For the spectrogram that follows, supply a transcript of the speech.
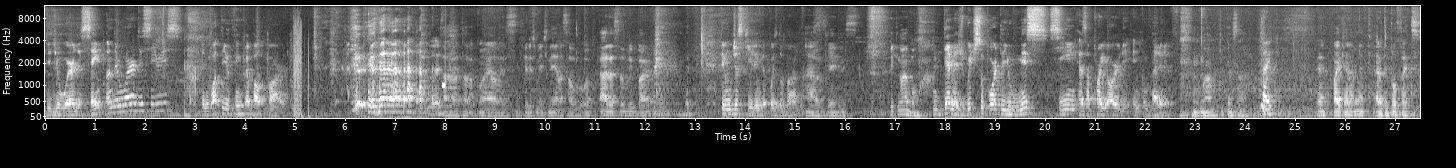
did you wear the same underwear this series? and what do you think about Bard? Eu tava com ela, mas infelizmente nem ela salvou. Cara, sobre Bard. Tem um Just Kidding depois do Bard. Ah, ok, mas. Pique não é bom. Damage, which support do you miss seeing as a priority in competitive? Não, deixa eu pensar. Pike. É, pai que era meta. Era triple flex.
